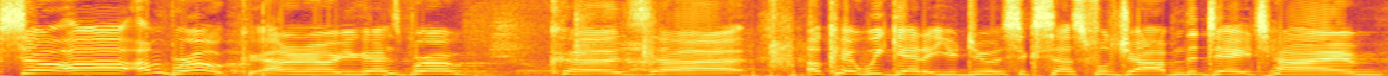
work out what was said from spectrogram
So, uh, I'm broke. I don't know. Are you guys broke? Cause, uh, okay, we get it. You do a successful job in the daytime,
